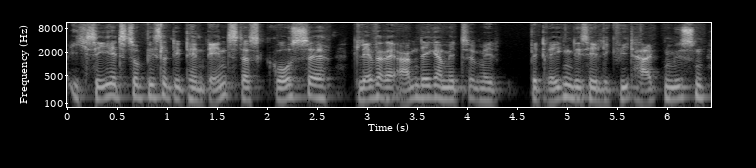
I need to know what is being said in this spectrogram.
ich sehe jetzt so ein bisschen die Tendenz, dass große, clevere Anleger mit, mit Beträgen, die sie liquid halten müssen,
